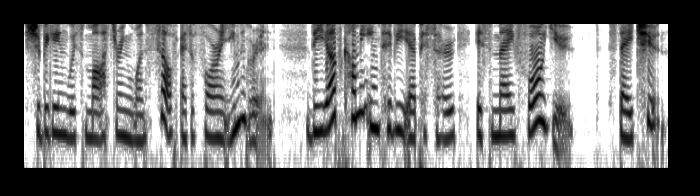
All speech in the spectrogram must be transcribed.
should begin with mastering oneself as a foreign immigrant, the upcoming interview episode is made for you. Stay tuned.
